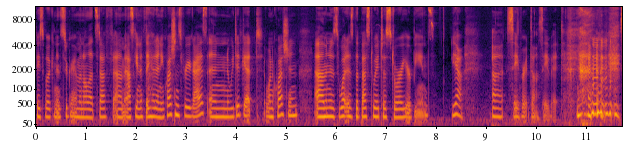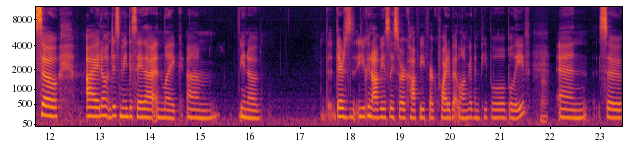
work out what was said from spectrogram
Facebook and Instagram and all that stuff, um, asking if they had any questions for you guys. And we did get one question, um, and it is what is the best way to store your beans? Yeah. Uh, savor it, don't save it. so I don't just mean to say that and like, um, you know, there's you can obviously store coffee for quite a bit longer than people believe. Yeah. And so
